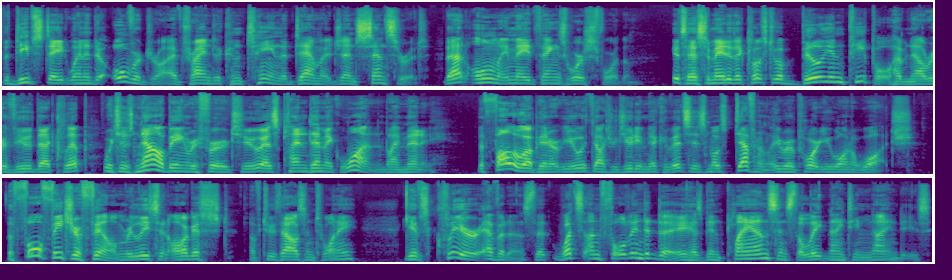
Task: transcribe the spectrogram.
The deep state went into overdrive trying to contain the damage and censor it. That only made things worse for them. It's estimated that close to a billion people have now reviewed that clip, which is now being referred to as Plandemic 1 by many. The follow up interview with Dr. Judy Mikovits is most definitely a report you want to watch. The full feature film, released in August of 2020, gives clear evidence that what's unfolding today has been planned since the late 1990s.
